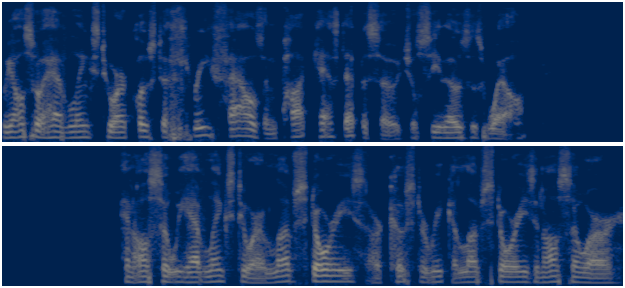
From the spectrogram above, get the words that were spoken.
We also have links to our close to 3,000 podcast episodes. You'll see those as well. And also, we have links to our love stories, our Costa Rica love stories, and also our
